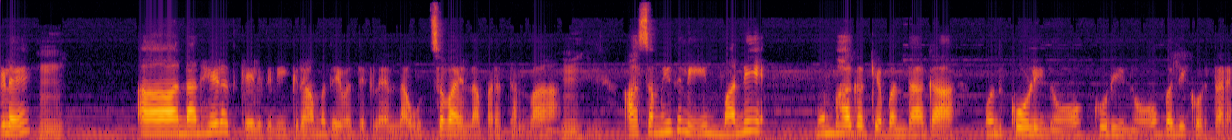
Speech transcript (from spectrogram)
ಗುರುಗಳೇ ಹ್ಮ್. ನಾನು ಹೇಳೋದು ಕೇಳಿದೀನಿ ಗ್ರಾಮ ದೇವತೆಗಳೆಲ್ಲ ಉತ್ಸವ ಎಲ್ಲ ಬರುತ್ತಲ್ವಾ. ಆ ಸಮಯದಲ್ಲಿ ಮನೆ ಮುಂಭಾಗಕ್ಕೆ ಬಂದಾಗ ಒಂದು ಕೋಳಿನೋ ಕುರಿನೋ ಬಲಿ ಕೊಡ್ತಾರೆ.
